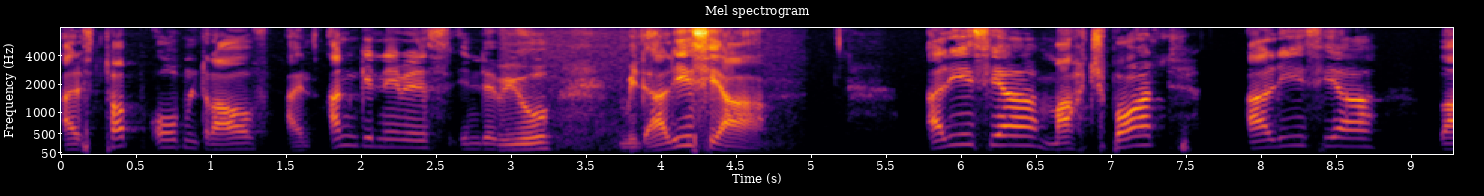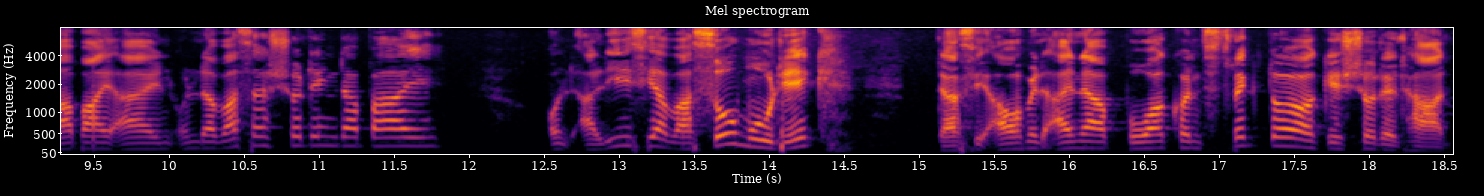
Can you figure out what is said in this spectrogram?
als Top obendrauf ein angenehmes Interview mit Alicia. Alicia macht Sport. Alicia war bei einem Unterwassershooting dabei. Und Alicia war so mutig, dass sie auch mit einer Boa Constrictor geschüttelt hat.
